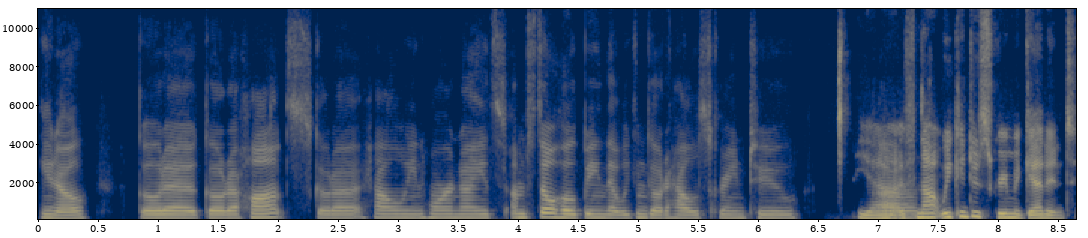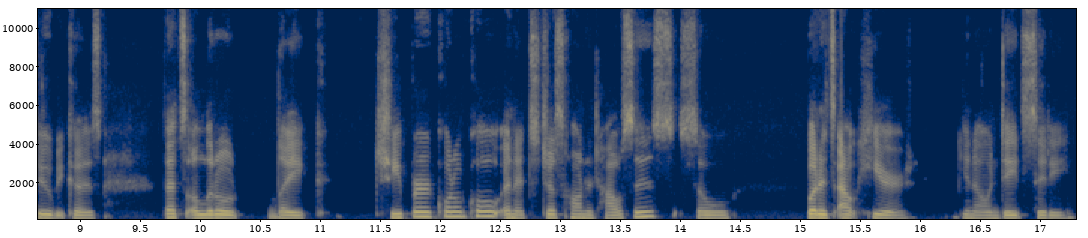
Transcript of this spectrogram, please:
you know, go to go to haunts, go to Halloween Horror Nights. I'm still hoping that we can go to Howl-O-Scream too. Yeah. If Um, not, we can do Scream-A-Geddon because that's a little like cheaper, quote unquote, and it's just haunted houses. So, but it's out here, you know, in Dade City.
